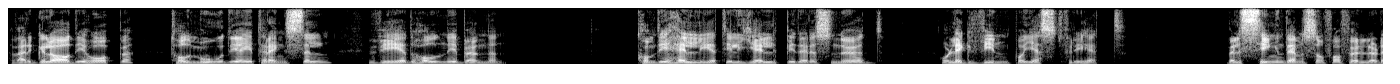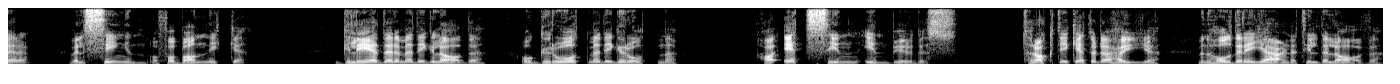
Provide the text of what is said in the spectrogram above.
Vær glade i håpet, tålmodige i trengselen, vedholdende i bønnen. Kom de hellige til hjelp i deres nød, og legg vind på gjestfrihet. Velsign dem som forfølger dere, velsign og forbann ikke. Gled dere med de glade, og gråt med de gråtende. Ha ett sinn innbyrdes. Trakt ikke etter det høye, men hold dere gjerne til det lave.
